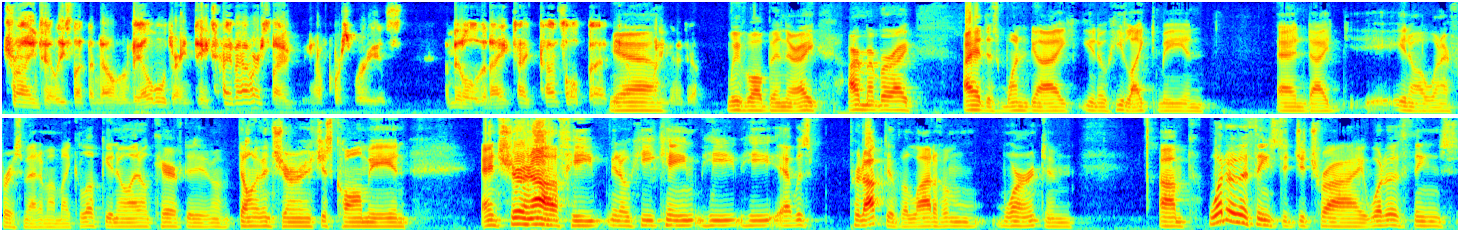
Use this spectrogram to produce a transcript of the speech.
trying to at least let them know I'm available during daytime hours. My, you know, of course, worry is a middle of the night type consult, but yeah, what are you going to do? We've all been there. I I remember I I had this one guy, you know, he liked me and and I, you know, when I first met him, I'm like, look, you know, I don't care if they you know, don't have insurance, just call me. And and sure enough, he, you know, he came, he he that was productive. A lot of them weren't, and um, what other things did you try? What are the things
